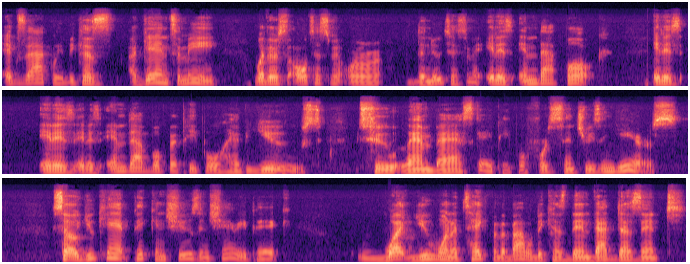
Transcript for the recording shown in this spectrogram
Exactly. Because again, to me, whether it's the Old Testament or the New Testament, it is in that book. It is, it is, it is in that book that people have used to lambast gay people for centuries and years. So you can't pick and choose and cherry pick what you want to take from the Bible because then that doesn't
